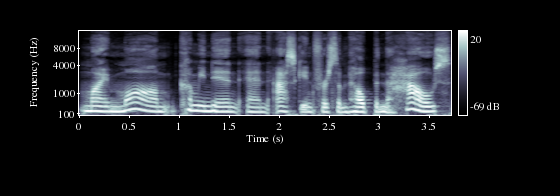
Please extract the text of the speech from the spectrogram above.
my mom coming in and asking for some help in the house.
